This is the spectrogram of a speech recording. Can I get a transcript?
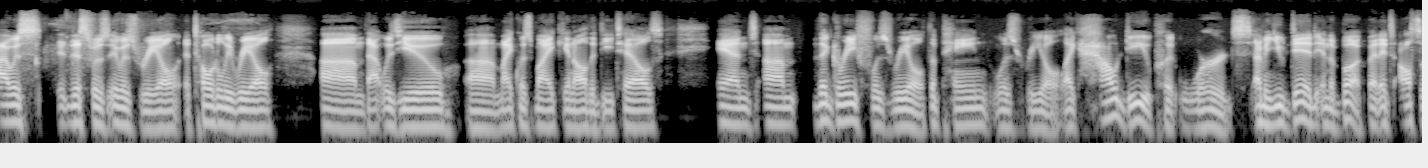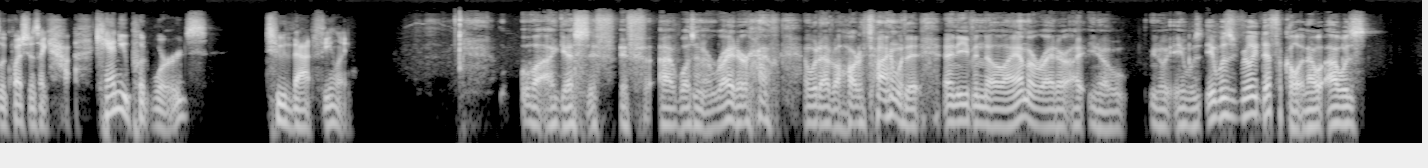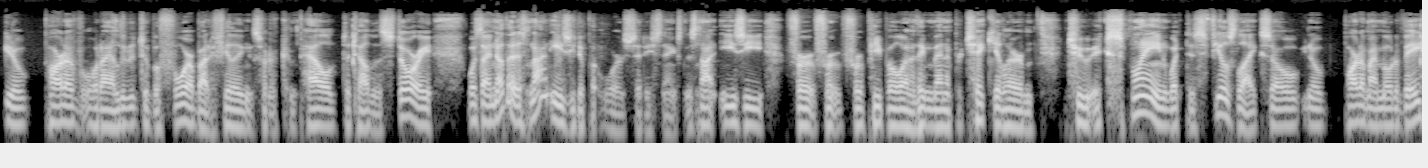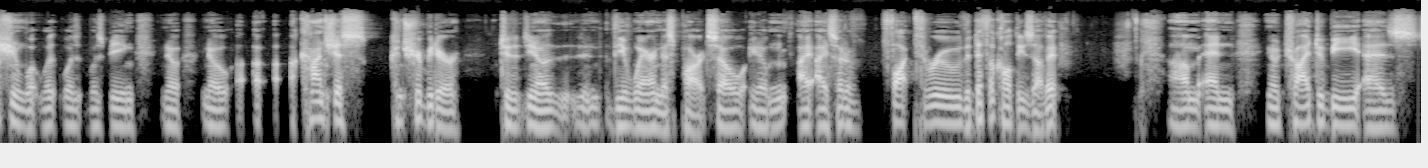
I was. This was, it was real, totally real. Um, that was you. Uh, Mike was Mike in all the details and um, the grief was real the pain was real like how do you put words i mean you did in the book but it's also the question is like how, can you put words to that feeling Well, I guess if if I wasn't a writer, I, I would have a harder time with it. And even though I am a writer, I you know you know it was it was really difficult, and I, I was you know part of what I alluded to before about feeling sort of compelled to tell the story was I know that it's not easy to put words to these things. It's not easy for for for people, and I think men in particular, to explain what this feels like. So you know part of my motivation was was was being you know you know a, a- a conscious contributor to you know the, awareness part. So you know, I, I sort of fought through the difficulties of it, um, and you know, tried to be as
